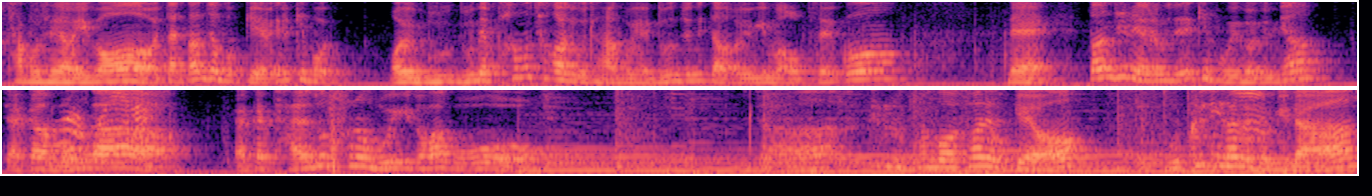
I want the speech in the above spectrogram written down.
자 보세요. 이거 일단 던져볼게요. 이렇게 뭐 어이 무- 눈에 파묻혀가지고 잘 안 보이네. 눈 좀 이따 여기만 없애고. 네 던지면 여러분들 이렇게 보이거든요. 약간 뭔가 약간 단소처럼 보이기도 하고. 자 한번 소환해볼게요. 우클릭하면 됩니다.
